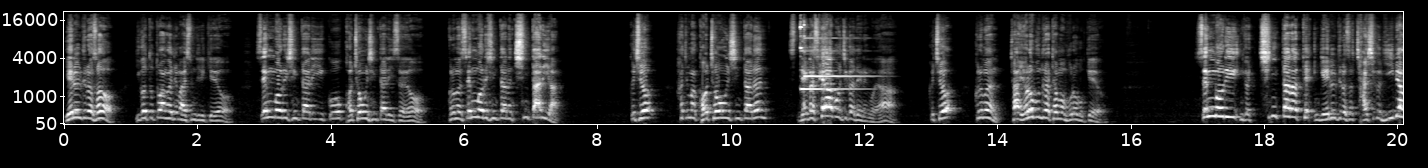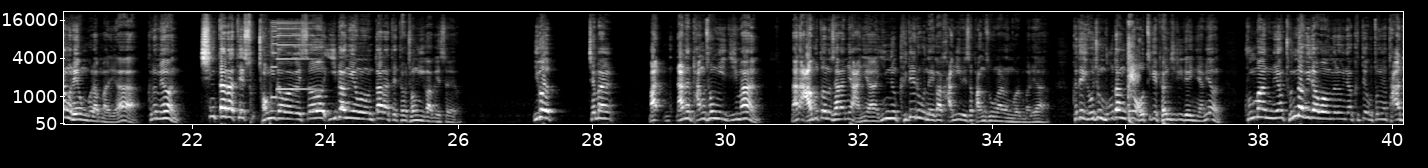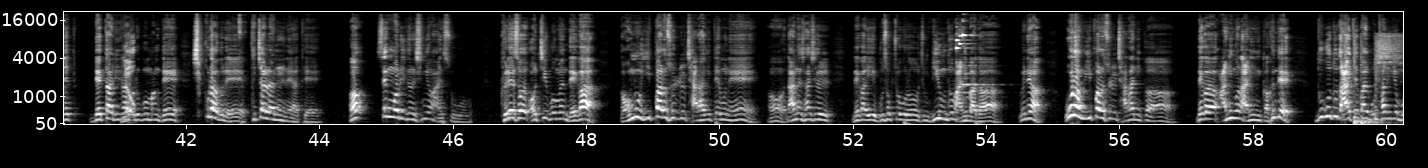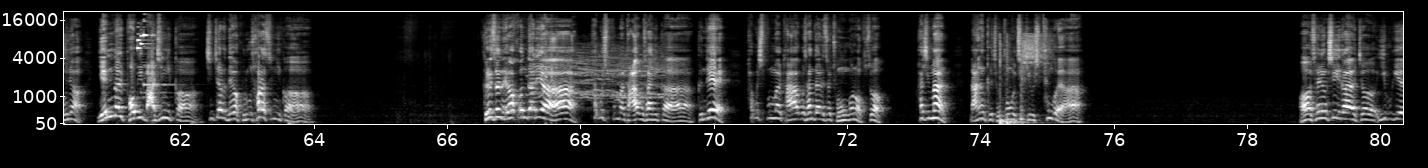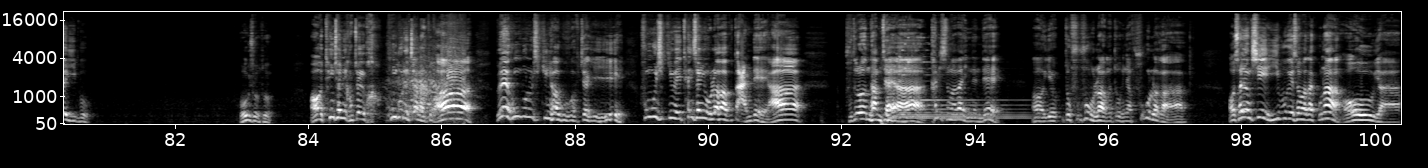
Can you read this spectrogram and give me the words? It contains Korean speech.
예를 들어서 이것도 또 한 가지 말씀드릴게요. 생머리 신딸이 있고 거쳐온 신딸이 있어요. 그러면 생머리 신딸은 친딸이야. 그쵸? 하지만 거쳐온 신딸은 내가 새아버지가 되는 거야. 그쵸? 그러면 자 여러분들한테 한번 물어볼게요. 생머리 그러니까 친딸한테 예를 들어서 자식을 입양을 해온 거란 말이야. 그러면 친딸한테 소- 정의가 가겠어? 입양해온 딸한테 더 정의가 가겠어요? 이거 제말 나는 방송이지만 나는 아부 떠는 사람이 아니야. 있는 그대로 내가 가기 위해서 방송을 하는 건 말이야. 근데 요즘 무당들은 어떻게 변질이 돼 있냐면 군만 그냥 존나게 잡아오면 그냥 그때부터 그냥 다 내 내 딸이라 그러고 막 내 식구라 그래. 굿잘라는 애한테. 어? 생머리들은 신경 안 쓰고. 그래서 어찌 보면 내가 너무 입 바른 소리를 잘하기 때문에 어 나는 사실 내가 이 무속적으로 좀 미움도 많이 받아. 왜냐? 워낙 입 바른 소리를 잘하니까 내가 아닌 건 아니니까. 근데 누구도 나한테 말 못하는 게 뭐냐? 옛날 법이 맞으니까. 진짜로 내가 그러고 살았으니까. 그래서 내가 건달이야. 하고 싶은 말 다 하고 사니까. 근데 하고 싶은 말 다 하고 산다 해서 좋은 건 없어. 하지만 나는 그 전통을 지키고 싶은 거야. 어, 선영 씨, 나 저 이북이에요, 이북. 어디서부터? 아, 텐션이 갑자기 확 흥분했잖아, 또. 아, 왜 흥분을 시키냐고, 갑자기. 흥분시키면 이 텐션이 올라가고 또 안 돼. 아, 부드러운 남자야. 카리스마가 있는데, 어, 이게 또 훅훅 올라가면 또 그냥 훅 올라가. 어, 서영 씨, 이북에서 받았구나. 어우, 야.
